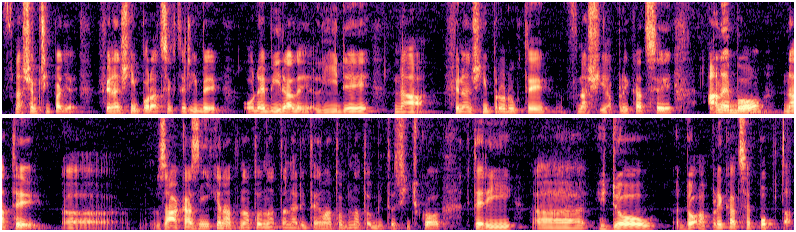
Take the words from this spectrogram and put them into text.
v našem případě finanční poradce, kteří by odebírali lídy na finanční produkty v naší aplikaci, anebo na ty uh, zákazníky, na, na, to, na ten retail, na to, na to B2C, který uh, jdou do aplikace poptat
